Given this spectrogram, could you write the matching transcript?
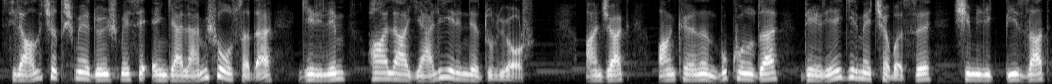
silahlı çatışmaya dönüşmesi engellenmiş olsa da gerilim hala yerli yerinde duruyor. Ancak Ankara'nın bu konuda devreye girme çabası şimdilik bizzat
